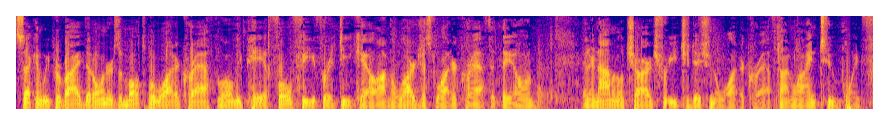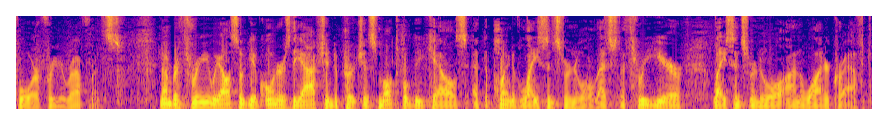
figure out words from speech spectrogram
Second, we provide that owners of multiple watercraft will only pay a full fee for a decal on the largest watercraft that they own, and a nominal charge for each additional watercraft on line 2.4 for your reference. Number three, we also give owners the option to purchase multiple decals at the point of license renewal. That's the three-year license renewal on the watercraft.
